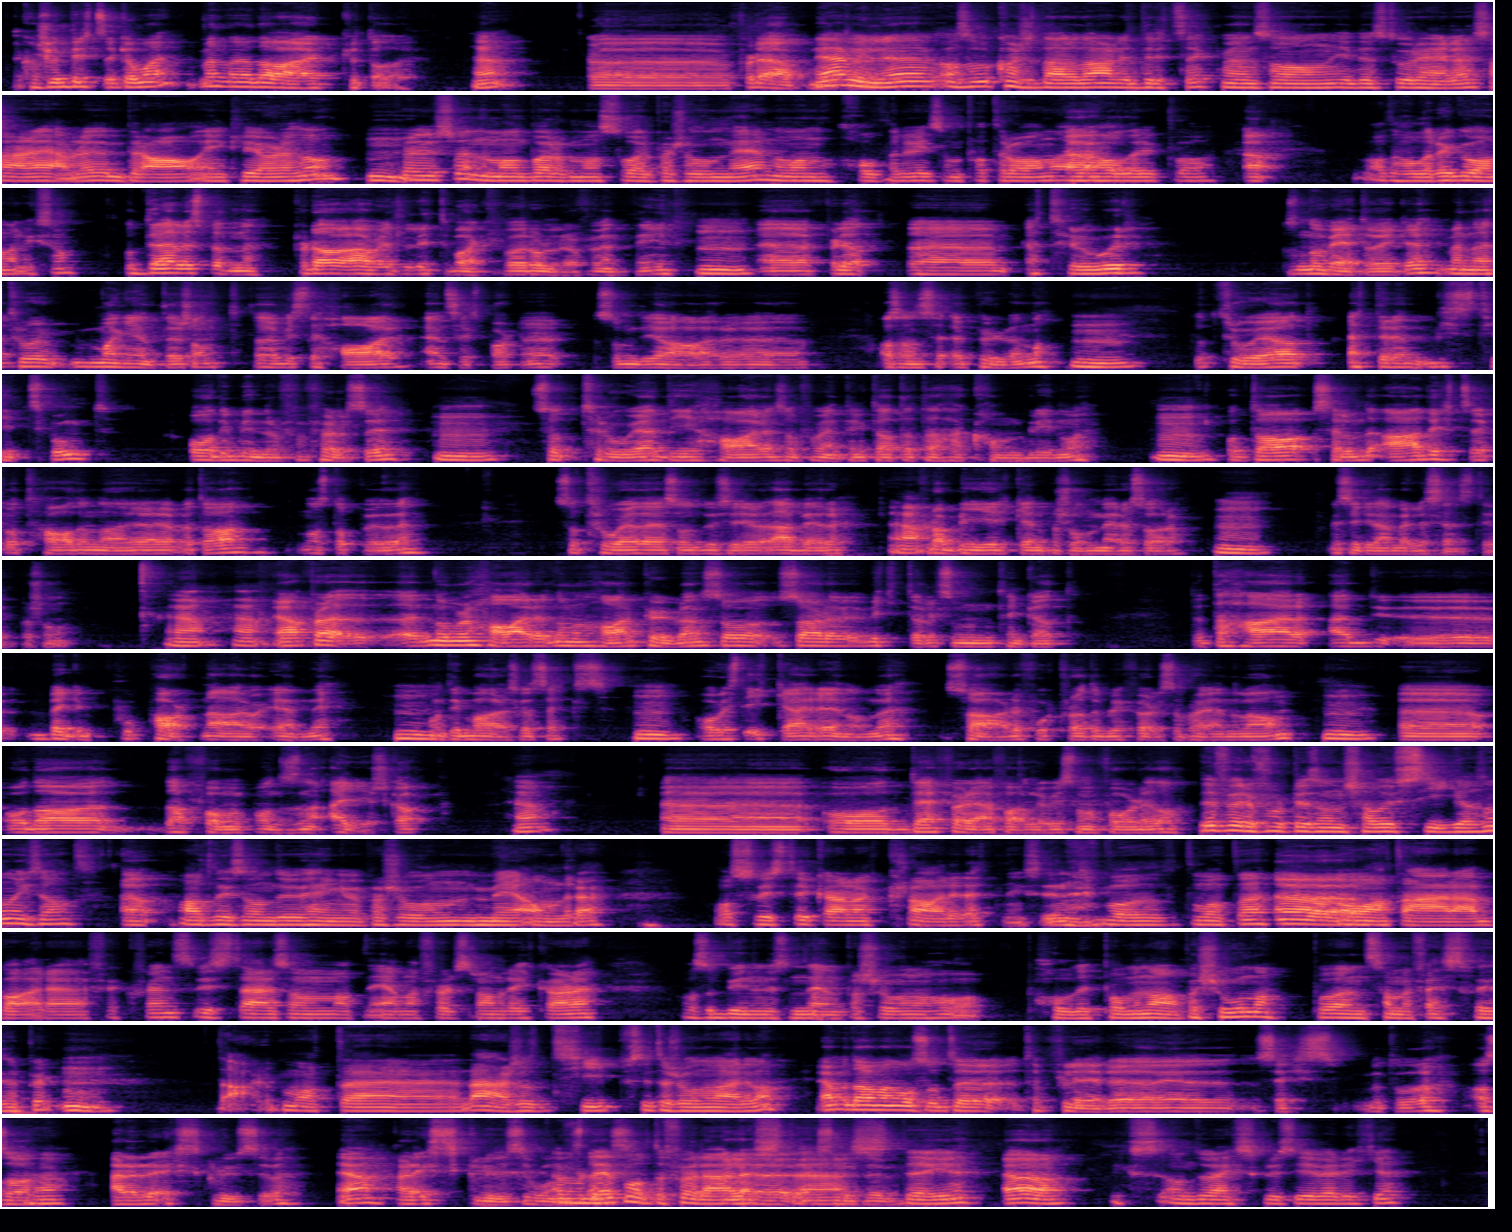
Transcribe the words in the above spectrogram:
Det er kanskje litt drittsekk av meg, men eh, da har jeg kutta det. Ja. Uh, for det er på en Jeg ville, altså Kanskje der og da er litt drittsekk, men sånn i det store og hele så er det jævlig bra å egentlig gjøre det sånn. Mm. For ellers så ender man bare med å såre personen mer når man holder det liksom på tråden, eller Ja. holder det på Ja. at holder det gående, liksom. Og det er litt spennende, for da er vi litt tilbake på roller og forventninger. Mm. Eh, fordi at eh, jeg tror så Nå vet jeg jo ikke, men jeg tror mange jenter, sant, eh, hvis de har en sexpartner som de har eh, Altså en se- da, Mm. så tror jeg at etter en viss tidspunkt, og de begynner å få følelser, Mm. så tror jeg de har en sånn forventning til at dette her kan bli noe. Mm. Og da, selv om det er drittsekk å ta den der Vet du hva, nå stopper vi det. Så tror jeg det er sånn du sier, det er bedre. Ja. For da blir ikke en person mer såra. Mm. Hvis ikke det er en veldig sensitiv person. Ja, ja. Ja, for det, når, man har, når man har en så, så er det viktig å liksom tenke at dette her er du, Begge partene er jo enige om Mm. at de bare skal ha sex. Mm. Og hvis de ikke er enige om det, så er det fort for at det blir følelser fra en eller annen. Mm. Uh, og da, da får man på en måte sånn eierskap. Ja. Uh, og det føler jeg er farlig hvis man får det, da. Det fører fort til sånn sjalusi og sånn, ikke sant? Ja. At liksom du henger med personen med andre, også hvis det ikke er noen klare retningslinjer på, en måte, om at det her er bare fuck friends. Hvis det er som at den ene har følelser, og den andre ikke har det, og så begynner liksom den ene personen å ho- holde litt på med en annen person da, på en samme fest, f.eks., mm. da er det på en måte Det er så kjip situasjon å være i da. Ja, men da har man også til, til flere eh, sexmetoder. Altså, Ja. er dere eksklusive? Ja. Er det eksklusive ja, for det på en måte føler jeg er neste eksklusiv. steget. Ja, ja. Om du er eksklusiv eller ikke.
